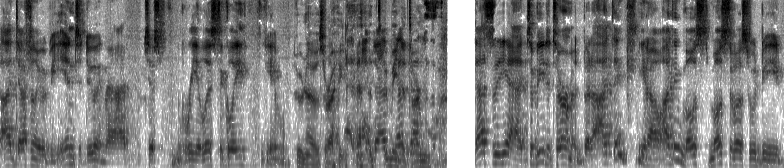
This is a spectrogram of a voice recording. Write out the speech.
I definitely would be into doing that. Just realistically, you know, who knows, right? That, that, to be that, determined. That's, that's the yeah to be determined. But I think you know I think most most of us would be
